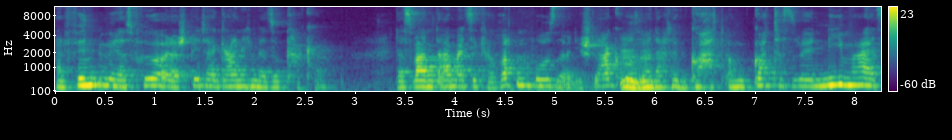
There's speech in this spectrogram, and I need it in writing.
dann finden wir das früher oder später gar nicht mehr so kacke. Das waren damals die Karottenhosen oder die Schlaghosen. Mhm. Und dachte, Gott, um Gottes Willen, niemals.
